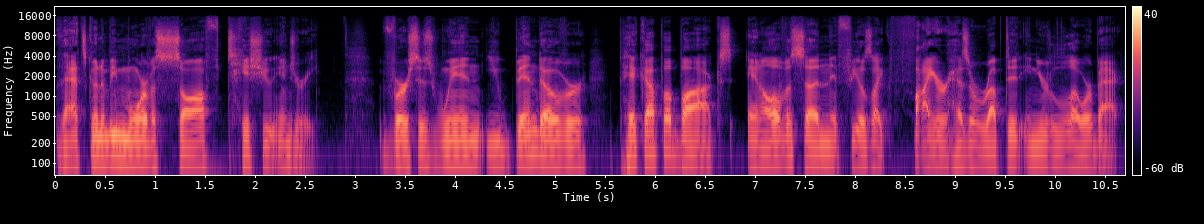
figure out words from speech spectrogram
That's going to be more of a soft tissue injury versus when you bend over, pick up a box, and all of a sudden it feels like fire has erupted in your lower back.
